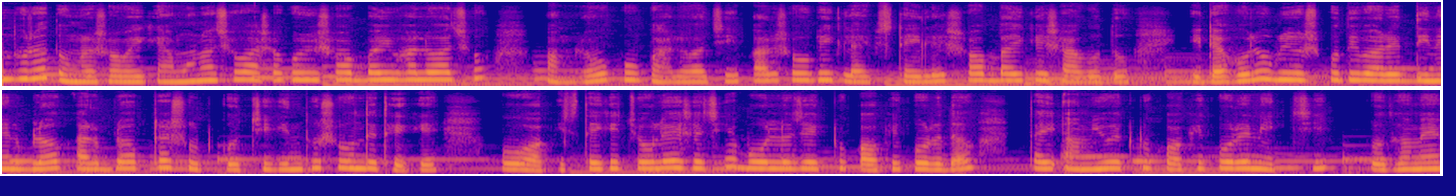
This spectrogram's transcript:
বন্ধুরা, তোমরা সবাই কেমন আছো? আশা করি সবাই ভালো আছো। আমরাও খুব ভালো আছি। পারসৌভিক লাইফস্টাইলে সবাইকে স্বাগত। এটা হলো বৃহস্পতিবারের দিনের ব্লগ, আর ব্লগটা শ্যুট করছি কিন্তু সন্ধে থেকে। ও অফিস থেকে চলে এসেছে, বলল যে একটু কফি করে দাও, তাই আমিও একটু কফি করে নিচ্ছি। প্রথমে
